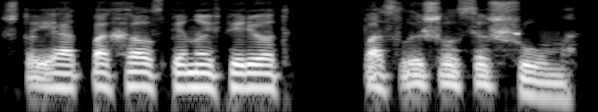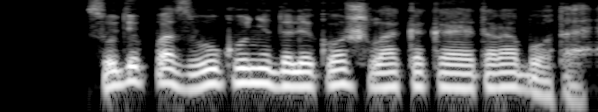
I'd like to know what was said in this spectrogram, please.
что я отпахал спиной вперед, послышался шум. Судя по звуку, недалеко шла какая-то работа.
